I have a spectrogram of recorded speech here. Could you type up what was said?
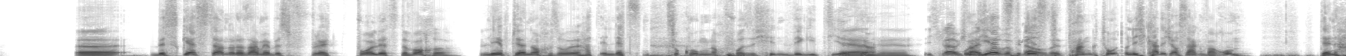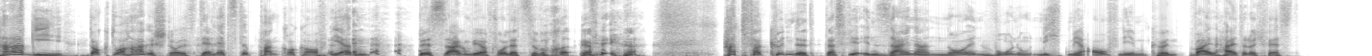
Äh, bis gestern oder sagen wir bis vielleicht vorletzte Woche lebt er noch so, er hat in letzten Zuckungen noch vor sich hin vegetiert. Ja, ja. Ich glaube, ich Und weiß, jetzt ist. Punk tot und ich kann euch auch sagen, warum. Denn Hagi, Dr. Hagestolz, der letzte Punkrocker auf Erden, bis sagen wir vorletzte Woche, ja, hat verkündet, dass wir in seiner neuen Wohnung nicht mehr aufnehmen können, weil, haltet euch fest,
